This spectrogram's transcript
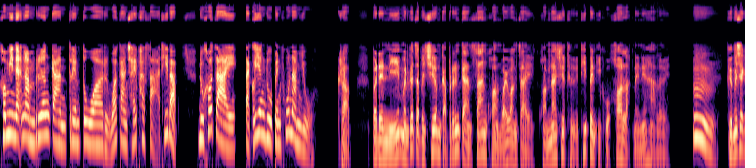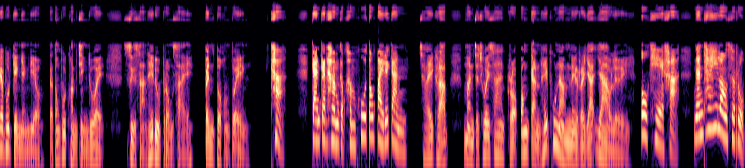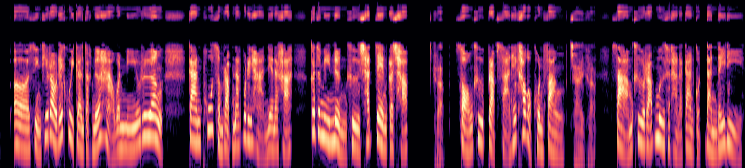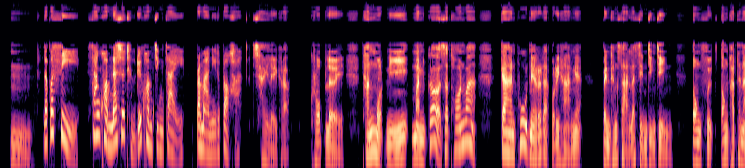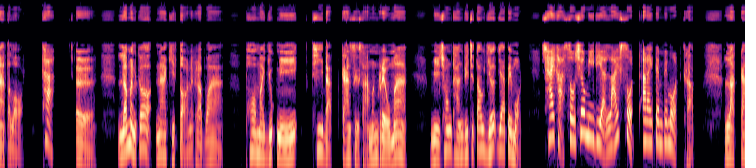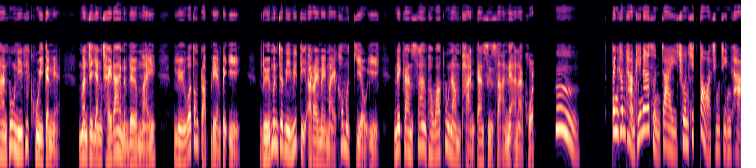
เขามีแนะนำเรื่องการเตรียมตัวหรือว่าการใช้ภาษาที่แบบ ดูเข้าใจ แต่ก็ยังดูเป็นผู้นำอยู่ ครับประเด็นนี้มันก็จะไปเชื่อมกับเรื่องการสร้างความไว้วางใจ ความน่าเชื่อถือที่เป็นอีกหัวข้อหลักในเนื้อหาเลย อืม คือไม่ใช่แค่พูดเก่งอย่างเดียว แต่ต้องพูดความจริงด้วย สื่อสารให้ดูโปร่งใส เป็นตัวของตัวเอง ค่ะ การกระทำกับคำพูดต้องไปด้วยกัน ใช่ครับ มันจะช่วยสร้างเกราะป้องกันให้ผู้นำในระยะยาวเลย โอเคค่ะ งั้นถ้าให้ลองสรุปเอ่อสิ่งที่เราได้คุยกันจากเนื้อหาวันนี้เรื่อง การพูดสำหรับนักบริหารเนี่ยนะคะ ก็จะมีหนึ่งคือชัดเจนกระชับครับ สองคือปรับสารให้เข้ากับคนฟัง ใช่ครับ สามคือรับมือสถานการณ์กดดันได้ดีอืมแล้วก็สี่สร้างความน่าเชื่อถือด้วยความจริงใจประมาณนี้หรือเปล่าคะใช่เลยครับ ครบเลย ทั้งหมดนี้มันก็สะท้อนว่า การพูดในระดับบริหารเนี่ย เป็นทั้งศาสตร์และศิลป์จริง ๆ ต้องฝึกต้องพัฒนาตลอดค่ะ เออ แล้วมันก็น่าคิดต่อนะครับว่า พอมายุคนี้ที่แบบการสื่อสารมันเร็วมาก มีช่องทางดิจิตัลเยอะแยะไปหมด ใช่ค่ะ โซเชียลมีเดียไลฟ์สดอะไรเต็มไปหมด ครับ หลักการพวกนี้ที่คุยกันเนี่ย มันจะยังใช้ได้เหมือนเดิมไหม หรือว่าต้องปรับเปลี่ยนไปอีก หรือมันจะมีมิติอะไรใหม่ ๆ เข้ามาเกี่ยวอีก ในการสร้างภาวะผู้นำผ่านการสื่อสารในอนาคต อืม เป็นคำถามที่น่าสนใจชวนคิดต่อจริง ๆ ค่ะ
